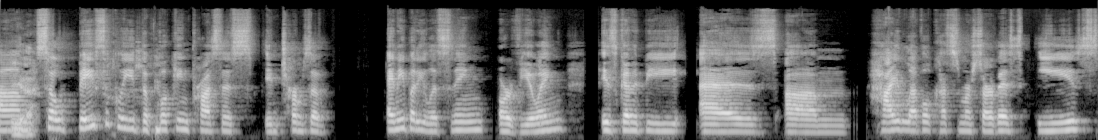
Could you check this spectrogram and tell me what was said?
Um, yeah. So basically, the booking process in terms of anybody listening or viewing is going to be as um, high level customer service, ease,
